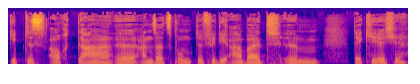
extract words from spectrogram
Gibt es auch da äh, Ansatzpunkte für die Arbeit ähm, der Kirche?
